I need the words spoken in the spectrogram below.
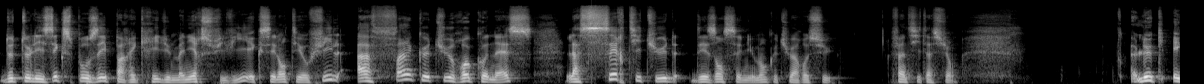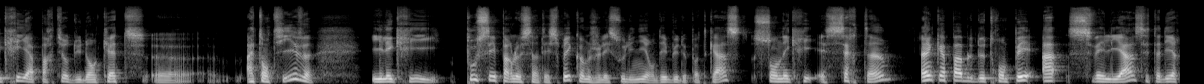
de te les exposer par écrit d'une manière suivie, excellent Théophile, afin que tu reconnaisses la certitude des enseignements que tu as reçu. Fin de citation. Luc écrit à partir d'une enquête euh, attentive. Il écrit poussé par le Saint-Esprit, comme je l'ai souligné en début de podcast. Son écrit est certain, incapable de tromper à Svelia, c'est-à-dire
